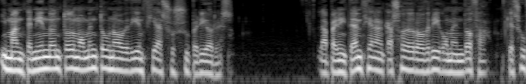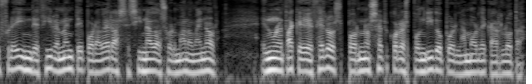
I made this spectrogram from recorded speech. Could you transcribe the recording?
y manteniendo en todo momento una obediencia a sus superiores. La penitencia en el caso de Rodrigo Mendoza, que sufre indeciblemente por haber asesinado a su hermano menor, en un ataque de celos por no ser correspondido por el amor de Carlota.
